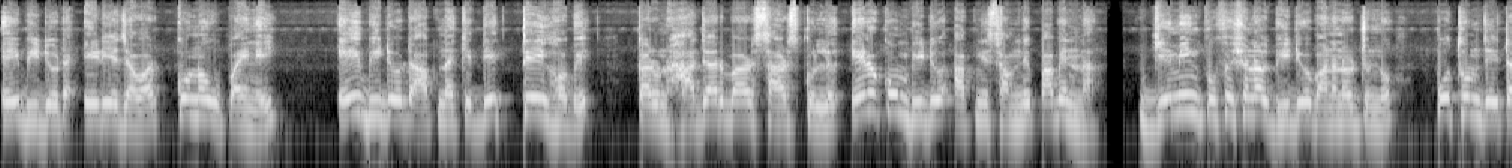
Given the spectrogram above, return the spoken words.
এই ভিডিওটা এড়িয়ে যাওয়ার কোনো উপায় নেই। এই ভিডিওটা আপনাকে দেখতেই হবে, কারণ হাজারবার সার্চ করলেও এরকম ভিডিও আপনি সামনে পাবেন না। গেমিং প্রফেশনাল ভিডিও বানানোর জন্য প্রথম যেটা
